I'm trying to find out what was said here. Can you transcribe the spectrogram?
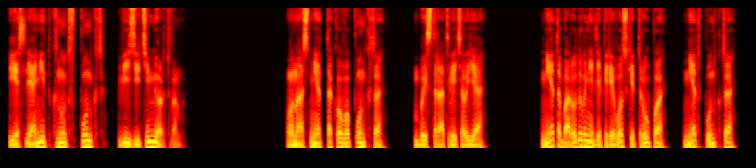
если они ткнут в пункт «Везите мертвым»? «У нас нет такого пункта», — быстро ответил я. «Нет оборудования для перевозки трупа, нет пункта.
